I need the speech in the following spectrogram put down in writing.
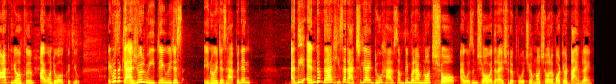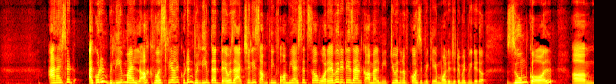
part in your film i want to work with you it was a casual meeting we just you know it just happened and at the end of that, he said, Actually, I do have something, but I'm not sure. I wasn't sure whether I should approach you. I'm not sure about your timeline. And I said, I couldn't believe my luck, firstly. I couldn't believe that there was actually something for me. I said, Sir, whatever it is, I'll come, I'll meet you. And then, of course, it became more legitimate. We did a Zoom call. Um,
